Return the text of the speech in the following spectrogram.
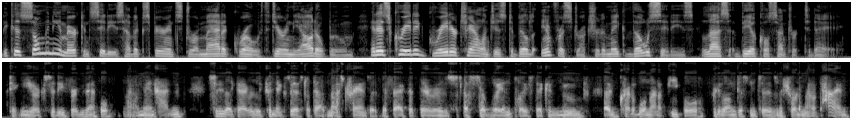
Because so many American cities have experienced dramatic growth during the auto boom, it has created greater challenges to build infrastructure to make those cities less vehicle centric today. Take New York City, for example, uh, Manhattan. A city like that really couldn't exist without mass transit. The fact that there is a subway in place that can move an incredible amount of people pretty long distances in a short amount of time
